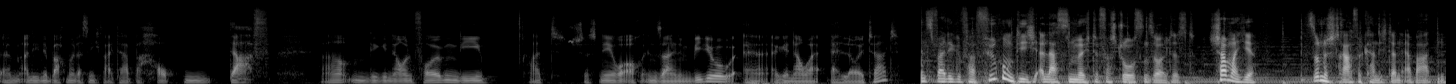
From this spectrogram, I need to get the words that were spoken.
ähm, Aline Bachmann das nicht weiter behaupten darf. Ja, und die genauen Folgen, die hat Nero auch in seinem Video äh, genauer erläutert. Einstweilige Verfügung, die ich erlassen möchte, verstoßen solltest. Schau mal hier, so eine Strafe kann ich dann erwarten.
